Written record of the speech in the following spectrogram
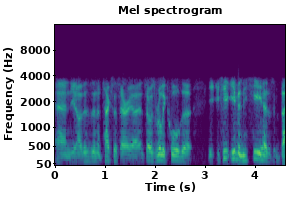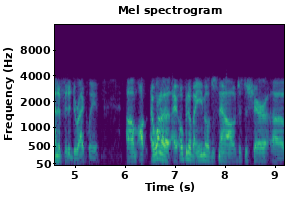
And you know, this is in the Texas area, and so it was really cool to. He even he has benefited directly. Um, I want to. I opened up my email just now just to share uh,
